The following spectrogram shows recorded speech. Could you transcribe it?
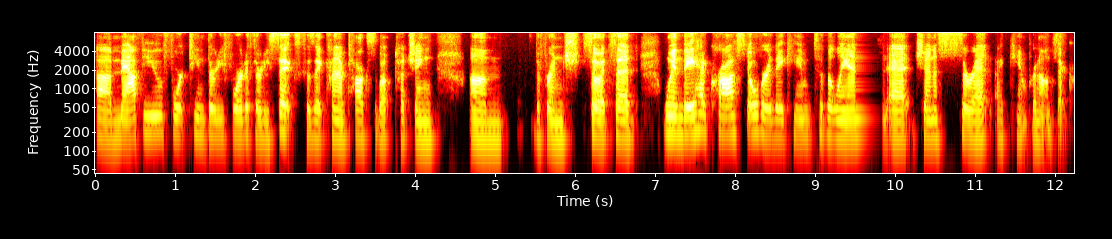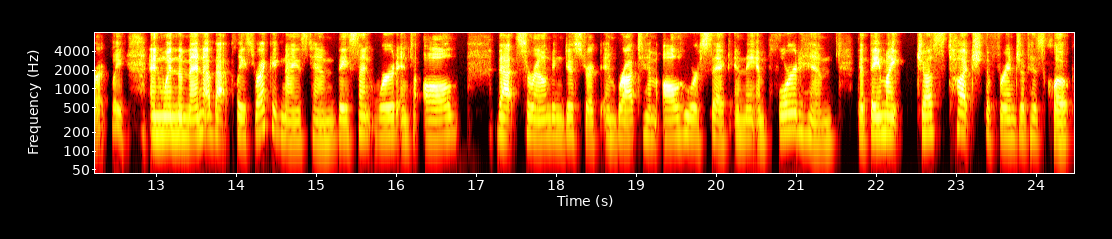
uh, Matthew 14, 34 to 36, because it kind of talks about touching um, the fringe. So it said, when they had crossed over, they came to the land at Gennesaret. I can't pronounce that correctly. And when the men of that place recognized him, they sent word into all that surrounding district and brought to him all who were sick. And they implored him that they might just touch the fringe of his cloak.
